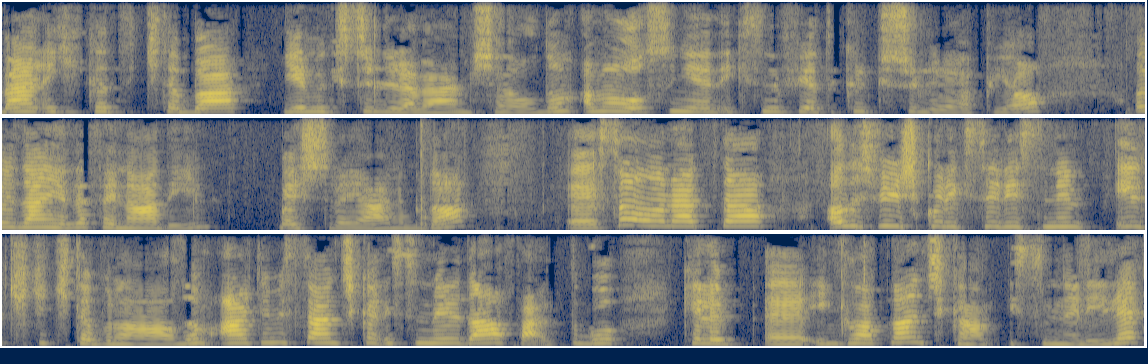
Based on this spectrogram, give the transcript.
ben iki katı kitaba 20 küsür lira vermiş oldum. Ama olsun yine de ikisinin fiyatı 40 küsür lira yapıyor. O yüzden yine de fena değil. 5 lira yani bu da. Ee, son olarak da Alışveriş Kolik serisinin ilk iki kitabını aldım. Artemis'ten çıkan isimleri daha farklı. Bu Kele, e, İnkılap'tan çıkan isimleriyle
